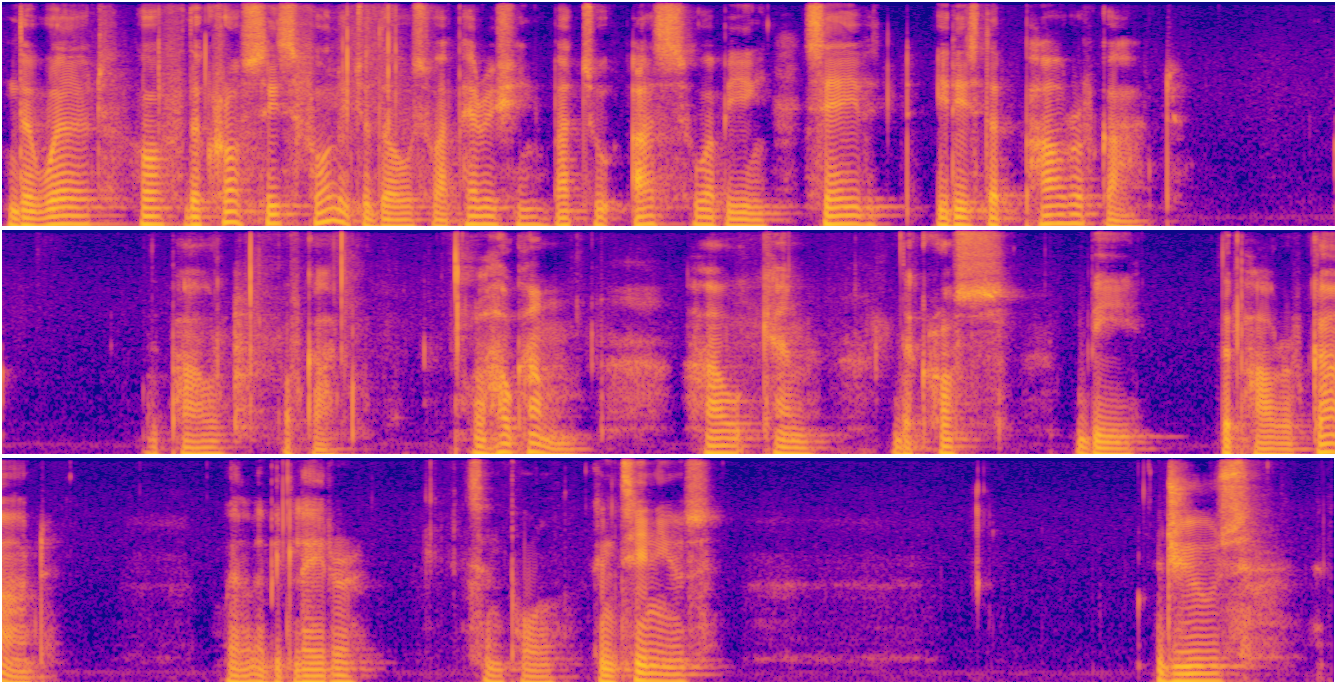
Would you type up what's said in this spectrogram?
The word of the cross is folly to those who are perishing, but to us who are being saved, it is the power of God. The power of God. Well, how come? How can the cross be the power of God? Well, a bit later, St. Paul continues Jews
